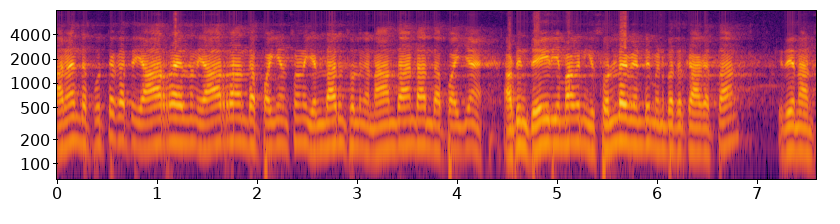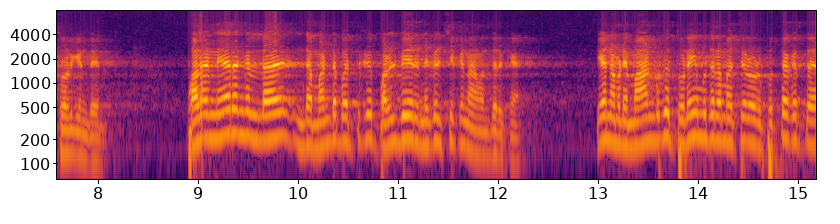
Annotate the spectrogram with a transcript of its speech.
ஆனால் இந்த புத்தகத்தை யாரா எழுதணும் யாரா அந்த பையன் சொன்னால் எல்லாரும் சொல்லுங்கள் நான் தாண்டா அந்த பையன் அப்படின்னு தைரியமாக நீங்கள் சொல்ல வேண்டும் என்பதற்காகத்தான் இதை நான் சொல்கின்றேன். பல நேரங்களில் இந்த மண்டபத்துக்கு பல்வேறு நிகழ்ச்சிக்கு நான் வந்திருக்கேன். ஏன் நம்முடைய மாண்புக்கு துணை முதலமைச்சர் ஒரு புத்தகத்தை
